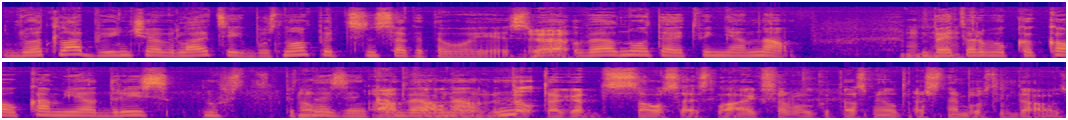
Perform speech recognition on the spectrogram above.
ļoti labi, viņš jau laicīgi būs nopircis un sagatavojies. Jā. Vēl, vēl noteikti viņām nav. Mm -hmm. Bet varbūt ka kaut kam jau drīz, nu, es nu, nezinu, kam vēl nav. Nu, Nu, tagad sausais laiks, varbūt tās miltras nebūs tik daudz.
